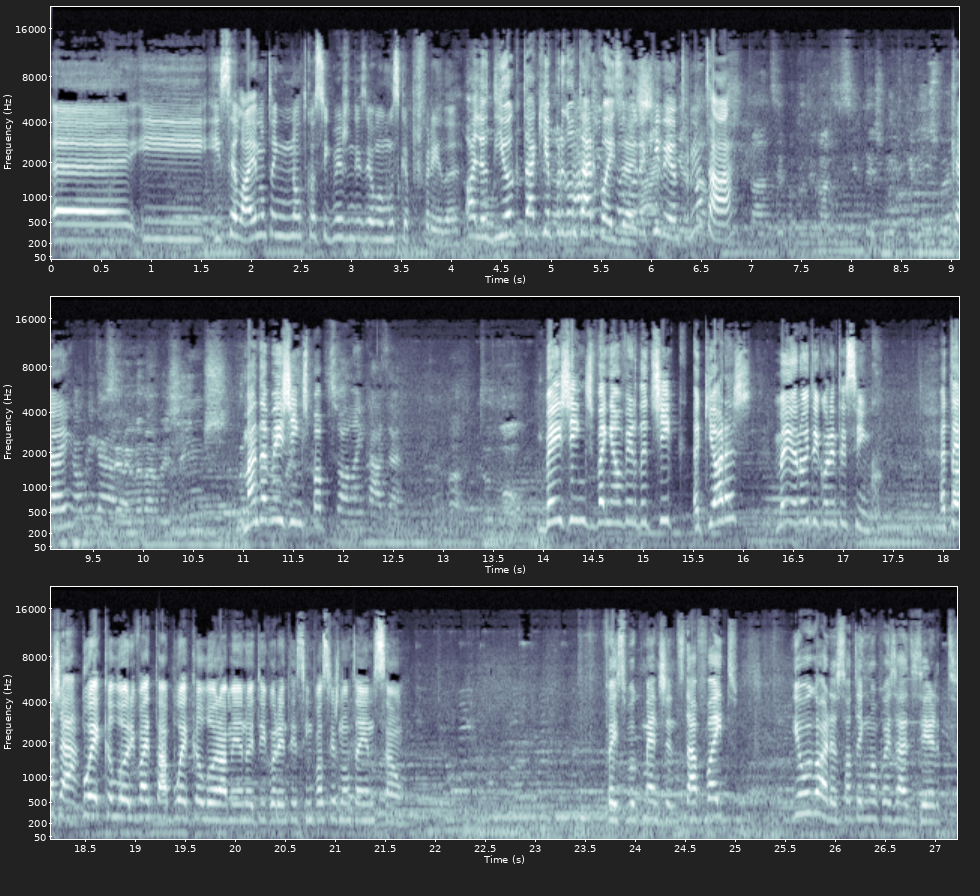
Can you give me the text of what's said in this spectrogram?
Ah, e, e sei lá, eu não, tenho, não te consigo mesmo dizer uma música preferida. Olha, o Diogo está aqui a perguntar coisas. Aqui dentro, não está? Está a dizer para continuares assim, tens muito carisma. Quem? Obrigada. Quiserem mandar beijinhos. Manda beijinhos para o pessoal lá em casa. Tudo bom. Beijinhos, venham ver da Chic. A que horas? Meia-noite e 45. Até Tá já. Bué calor e vai estar bué calor à meia-noite e 45, vocês não têm noção. Facebook Mention está feito. Eu agora só tenho uma coisa a dizer-te.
